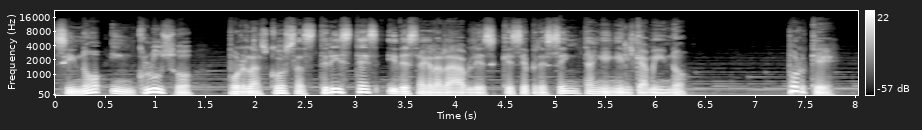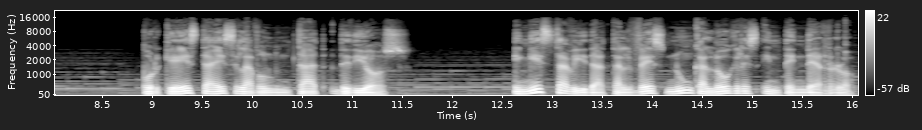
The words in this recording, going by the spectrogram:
sino incluso por las cosas tristes y desagradables que se presentan en el camino. ¿Por qué? Porque esta es la voluntad de Dios en esta vida tal vez nunca logres entenderlo,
